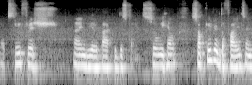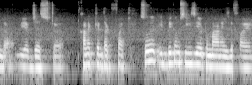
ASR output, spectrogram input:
let's refresh and we are back with the styles so we have separated the files and uh, we have just uh, connected that file. So that it becomes easier to manage the file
